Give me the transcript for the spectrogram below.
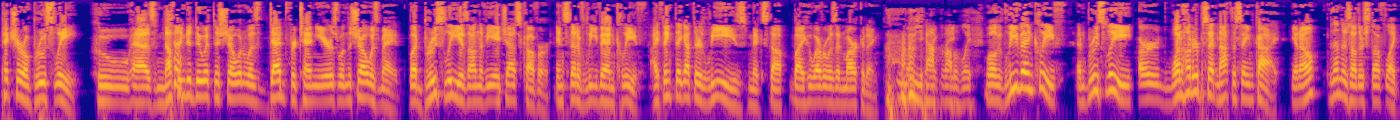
picture of Bruce Lee who has nothing to do with the show and was dead for 10 years when the show was made. But Bruce Lee is on the VHS cover instead of Lee Van Cleef. I think they got their Lees mixed up by whoever was in marketing. Most yeah, likely. probably. Well, Lee Van Cleef and Bruce Lee are 100% not the same guy, you know? Then there's other stuff like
